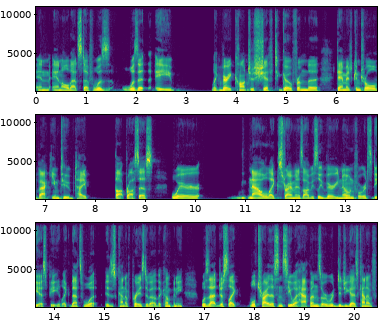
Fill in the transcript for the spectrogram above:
and and all that stuff was was it a like very conscious shift to go from the damage control vacuum tube type thought process where now like Strymon is obviously very known for its DSP. Like that's what is kind of praised about the company. Was that just like we'll try this and see what happens, or did you guys kind of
